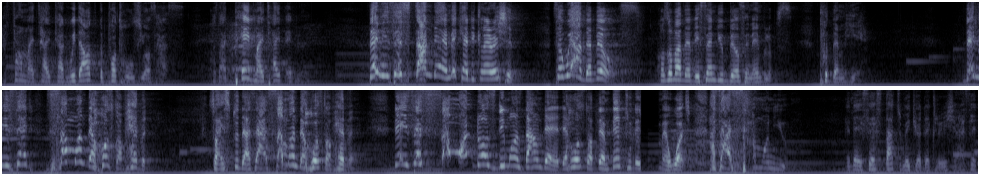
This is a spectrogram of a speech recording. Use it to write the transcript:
I found my tithe card without the potholes yours has. Because I paid my tithe every. Then he says, Stand there and make a declaration. So, where are the bills? Because over there they send you bills in envelopes. Put them here. Then he said, Someone the host of heaven. So I stood there, I said, Someone the host of heaven. Then he said, Summon those demons down there, the host of them. They too, they come and watch. I said, I summon you. And then he said, Start to make your declaration. I said,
